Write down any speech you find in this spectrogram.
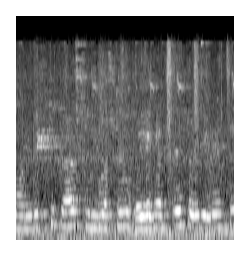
মন্দিরটি প্রায় কুড়ি বছর হয়ে গেছে তৈরি হয়েছে।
